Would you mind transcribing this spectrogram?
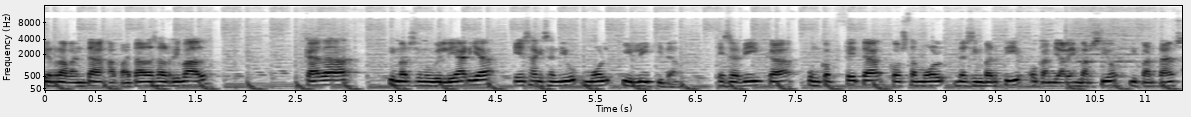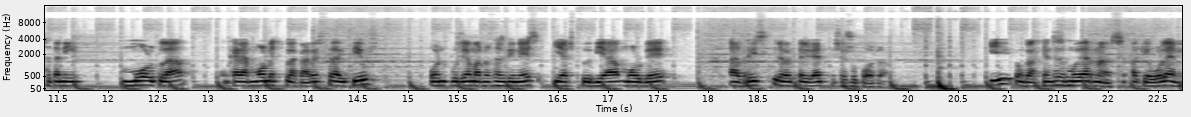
i rebentar a patades al rival, cada inversió immobiliària és el que se'n diu molt il·líquida. És a dir, que un cop feta costa molt desinvertir o canviar la inversió i per tant s'ha de tenir molt clar, encara molt més clar que la resta d'actius, on posem els nostres diners i estudiar molt bé el risc i la rentabilitat que això suposa. I com que les finances modernes el que volem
